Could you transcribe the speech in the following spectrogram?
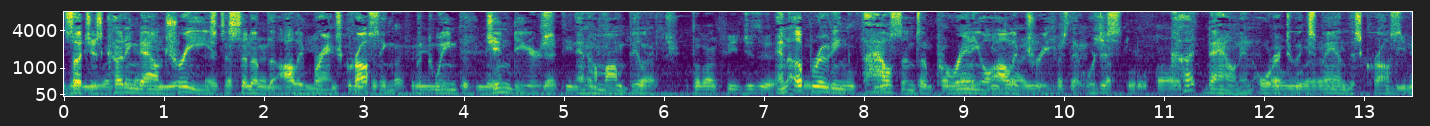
such as cutting down trees to set up the olive branch crossing between Jindirs and Hammam village, and uprooting thousands of perennial olive trees that were just cut down in order to expand this crossing.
